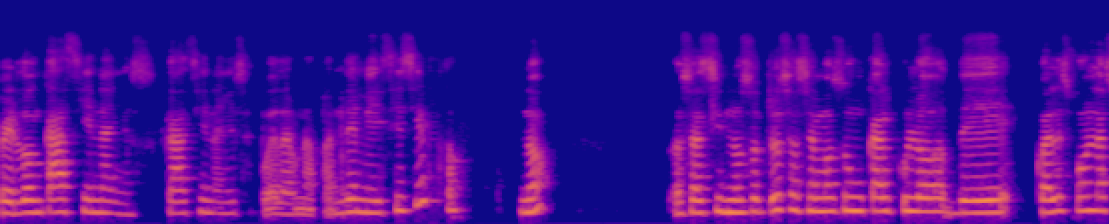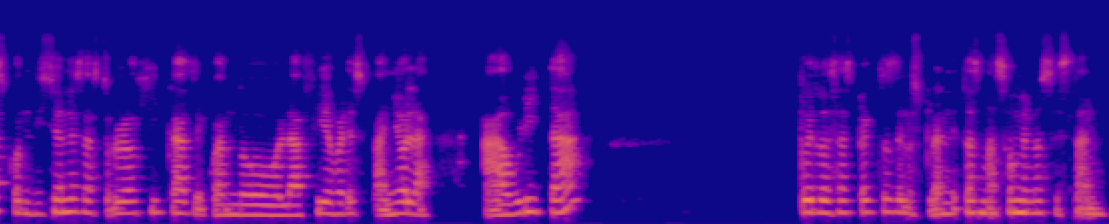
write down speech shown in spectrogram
perdón, cada 100 años, cada 100 años se puede dar una pandemia, y sí es cierto, ¿no? O sea, si nosotros hacemos un cálculo de cuáles fueron las condiciones astrológicas de cuando la fiebre española ahorita, pues los aspectos de los planetas más o menos están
